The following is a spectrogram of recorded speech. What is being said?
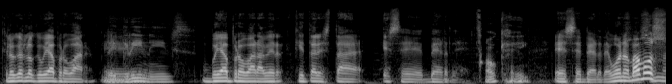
Creo que es lo que voy a probar. De Eh, Greenies. Voy a probar a ver qué tal está ese verde. Ok. Ese verde. Bueno, Eso vamos,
